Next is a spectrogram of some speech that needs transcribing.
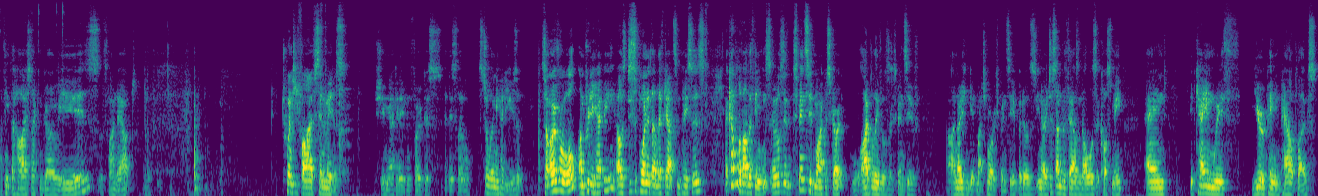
I think the highest I can go is, let's find out, 25 centimeters, assuming I can even focus at this level. Still learning how to use it. So overall, I'm pretty happy. I was disappointed that I left out some pieces. A couple of other things. It was an expensive microscope. Well, I believe it was expensive. I know you can get much more expensive, but it was, you know, just under a thousand dollars it cost me. And it came with European power plugs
